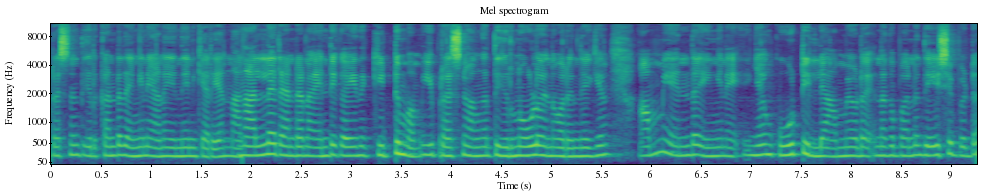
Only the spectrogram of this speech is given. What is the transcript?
പ്രശ്നം തീർക്കേണ്ടത് എങ്ങനെയാണ് എന്ന് എനിക്കറിയാം. നല്ല രണ്ടെണ്ണം എന്റെ കയ്യിൽ നിന്ന് കിട്ടുമ്പം ഈ പ്രശ്നം അങ്ങ് തീർന്നോളൂ എന്ന് പറയുന്നതേക്കും അമ്മ എന്താ ഇങ്ങനെ? ഞാൻ കൂട്ടില്ല അമ്മയോട് എന്നൊക്കെ പറഞ്ഞ് ദേഷ്യപ്പെട്ട്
